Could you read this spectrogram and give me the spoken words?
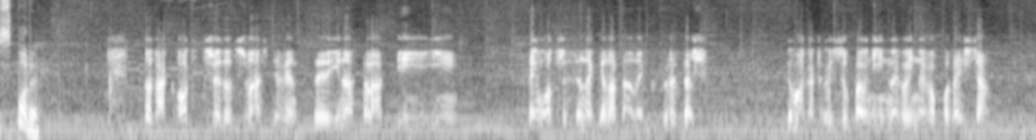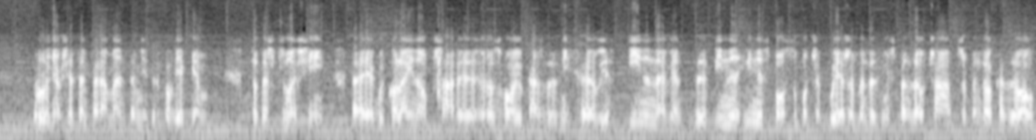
spory. No tak, od 3 do 13, więc y, i nastolatki, i najmłodszy synek Jonatanek, który też wymaga czegoś zupełnie innego, innego podejścia. Różnią się temperamentem, nie tylko wiekiem, co też przynosi e, jakby kolejne obszary rozwoju. Każde z nich jest inne, więc w inny, inny sposób oczekuję, że będę z nim spędzał czas, że będę okazywał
